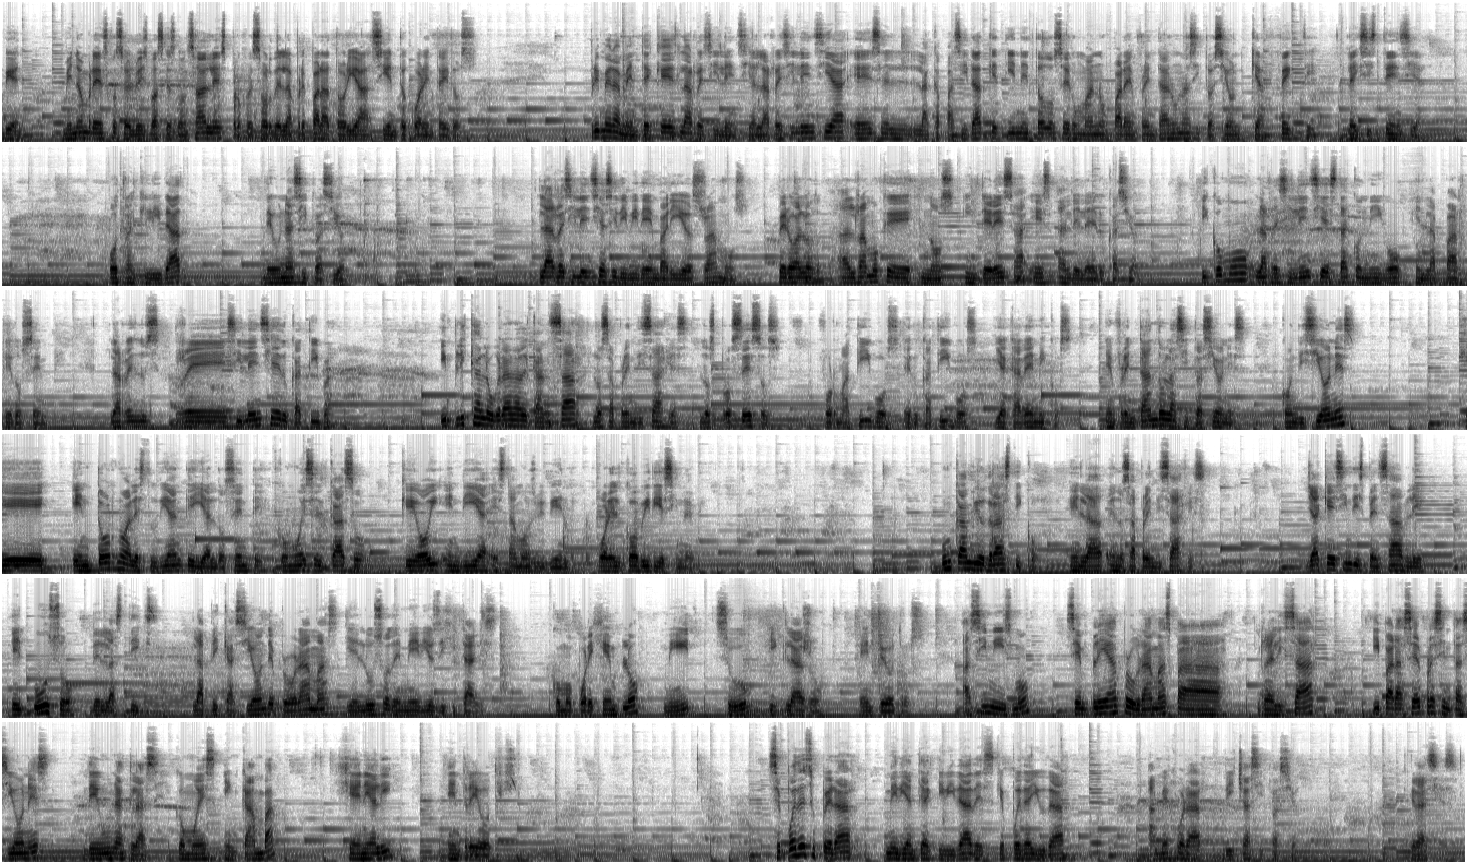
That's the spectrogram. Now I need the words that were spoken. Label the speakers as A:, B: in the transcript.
A: Bien, mi nombre es José Luis Vázquez González, profesor de la preparatoria 142. Primeramente, ¿qué es la resiliencia? La resiliencia es la capacidad que tiene todo ser humano para enfrentar una situación que afecte la existencia o tranquilidad de una situación. La resiliencia se divide en varios ramos, pero al ramo que nos interesa es al de la educación y cómo la resiliencia está conmigo en la parte docente. La resiliencia educativa implica lograr alcanzar los aprendizajes, los procesos formativos, educativos y académicos, enfrentando las situaciones, condiciones que en torno al estudiante y al docente, como es el caso que hoy en día estamos viviendo por el COVID-19. Un cambio drástico en, los aprendizajes, ya que es indispensable el uso de las TICs, la aplicación de programas y el uso de medios digitales, como por ejemplo Meet, Zoom y Classroom, entre otros. Asimismo, se emplean programas para realizar y para hacer presentaciones de una clase, como es en Canva, Genially, entre otros. Se puede superar mediante actividades que puede ayudar a mejorar dicha situación. Gracias.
